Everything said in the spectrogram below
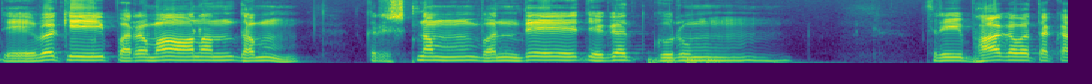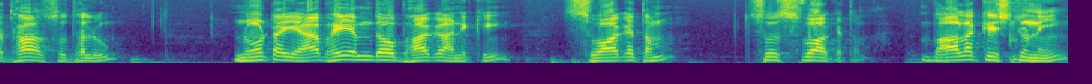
దేవకీ పరమానందం. కృష్ణం వందే జగద్గురుం. శ్రీ భాగవత కథాసుధలు నూట యాభై ఎనిమిదవ భాగానికి స్వాగతం సుస్వాగతం. బాలకృష్ణుని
